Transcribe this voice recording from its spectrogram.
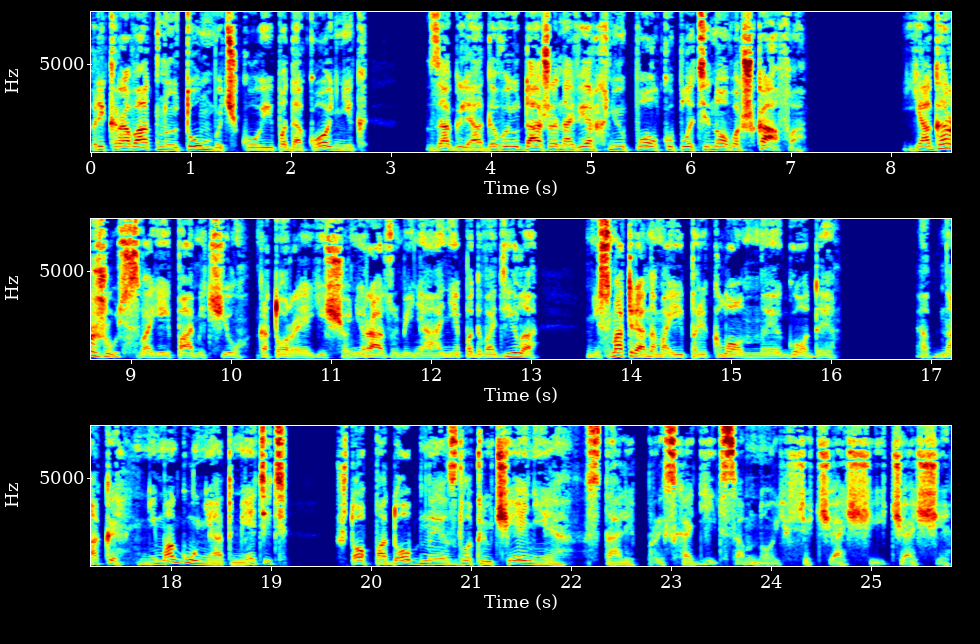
прикроватную тумбочку и подоконник Заглядываю даже на верхнюю полку платяного шкафа. Я горжусь своей памятью, которая еще ни разу меня не подводила, несмотря на мои преклонные годы. Однако не могу не отметить, что подобные злоключения стали происходить со мной все чаще и чаще.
